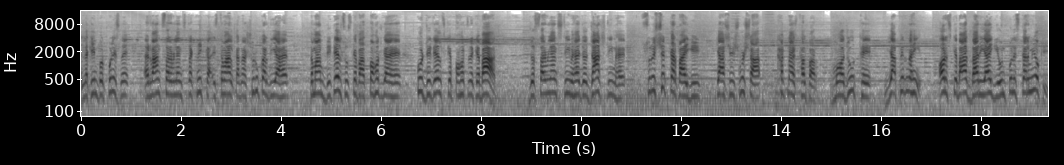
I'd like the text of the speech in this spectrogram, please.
लखीमपुर पुलिस ने एडवांस सर्वेलेंस टेक्निक का इस्तेमाल करना शुरू कर दिया है। तमाम डिटेल्स उसके पास पहुँच गए हैं। कुछ डिटेल्स के पहुँचने के बाद जो सर्वेलेंस टीम है, जो जाँच टीम है, सुनिश्चित कर पाएगी कि आशीष मिश्रा घटना स्थल पर मौजूद थे या फिर नहीं। और इसके बाद बारी आएगी उन पुलिसकर्मियों की।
